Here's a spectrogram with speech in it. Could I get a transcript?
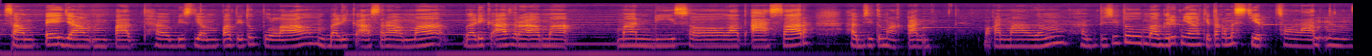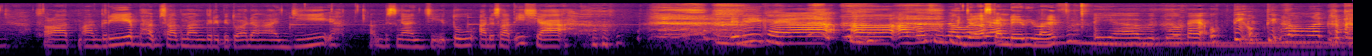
Sampai jam 4 habis jam 4 itu pulang balik ke asrama balik ke asrama mandi sholat asar habis itu makan makan malam habis itu maghribnya kita ke masjid sholat. Mm-mm. sholat maghrib habis sholat maghrib itu ada ngaji habis ngaji itu ada sholat isya. Ini kayak eh, apa sih namanya? Menjelaskan daily life. Iya betul. Kayak ukti-ukti banget gitu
